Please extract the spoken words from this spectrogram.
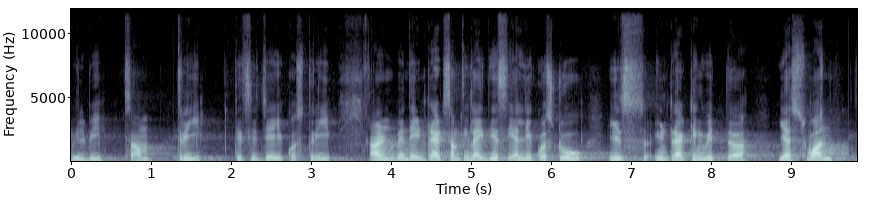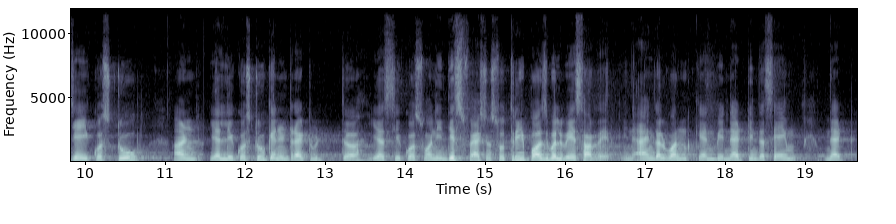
will be some 3 this is j equals 3 and when they interact something like this L equals 2 is interacting with uh, S1 j equals 2 and L equals 2 can interact with uh, S equals 1 in this fashion. So, 3 possible ways are there in angle one can be net in the same net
